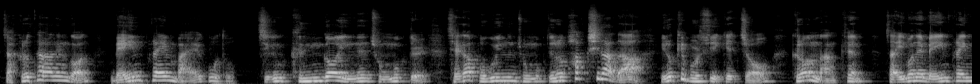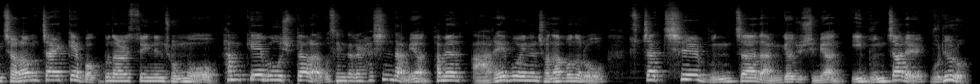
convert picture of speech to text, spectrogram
자 그렇다라는 건 메인 프레임 말고도 지금 근거 있는 종목들, 제가 보고 있는 종목들은 확실하다. 이렇게 볼 수 있겠죠. 그런 만큼, 자, 이번에 메인 프레임처럼 짧게 먹고 나올 수 있는 종목 함께 해보고 싶다라고 생각을 하신다면 화면 아래 보이는 전화번호로 숫자 7 문자 남겨주시면 이 문자를 무료로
